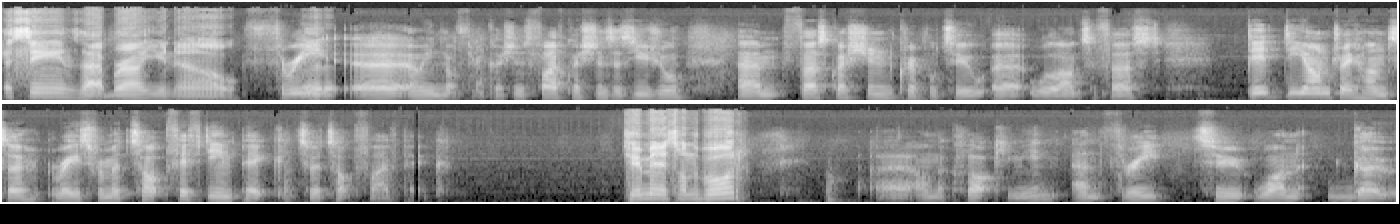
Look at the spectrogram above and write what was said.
the scenes, that bro, you know. Three, uh, I mean, not three questions, five questions as usual. Um, first question, Cripple 2 uh, will answer first. Did DeAndre Hunter raise from a top 15 pick to a top 5 pick? Two minutes on the board. Uh, on the clock, you mean? And three, two, one, go.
